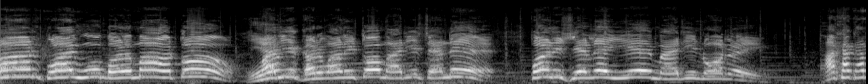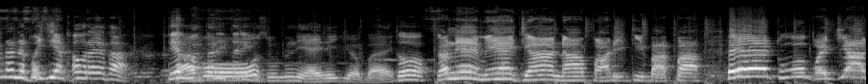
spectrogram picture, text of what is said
પણ તોય હું બળમાં હતો? મારી ઘરવાળી તો મારી છે ને પણ છેલ્લે એ મારી નો રહી. આખા ગામના ને ભજીયા ખવડાયા હતા. તેલમાં તરી તરી. ચૂંટણી હારી ગયો ભાઈ. તો તને મેં જ્યાં ના પાડી હતી બાપા. એ તું ભજીયા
